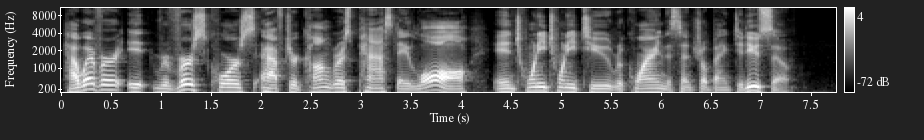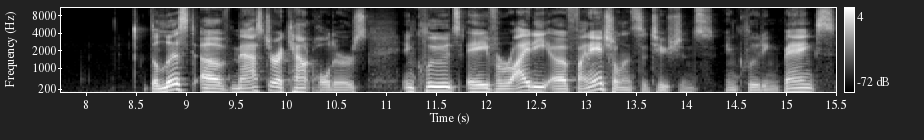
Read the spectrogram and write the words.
However, it reversed course after Congress passed a law in 2022 requiring the central bank to do so. The list of master account holders includes a variety of financial institutions, including banks,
